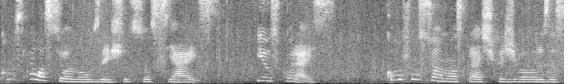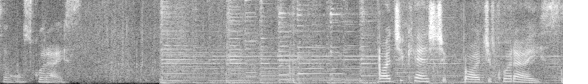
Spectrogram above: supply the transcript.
como se relacionam os eixos sociais e os corais? Como funcionam as práticas de valorização aos corais? Podcast Pod Corais.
